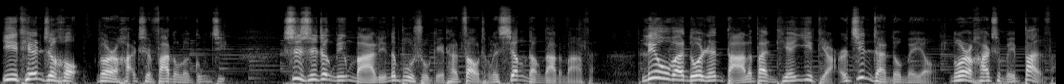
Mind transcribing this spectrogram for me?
一天之后，努尔哈赤发动了攻击。事实证明，马林的部署给他造成了相当大的麻烦。六万多人打了半天，一点儿进展都没有。努尔哈赤没办法，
